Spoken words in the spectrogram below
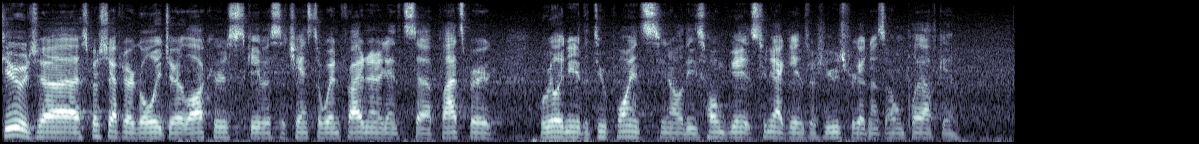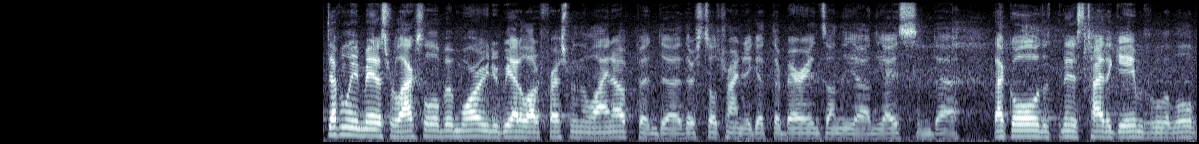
Huge, uh, especially after our goalie Jarrett Lockers gave us a chance to win Friday night against uh, Plattsburgh. We really needed the two points. You know, these home games, SUNYAC games are huge for getting us a home playoff game. Definitely made us relax a little bit more. We had a lot of freshmen in the lineup, and uh, they're still trying to get their bearings on the uh, on the ice. And uh, that goal that made us tie the game with a little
